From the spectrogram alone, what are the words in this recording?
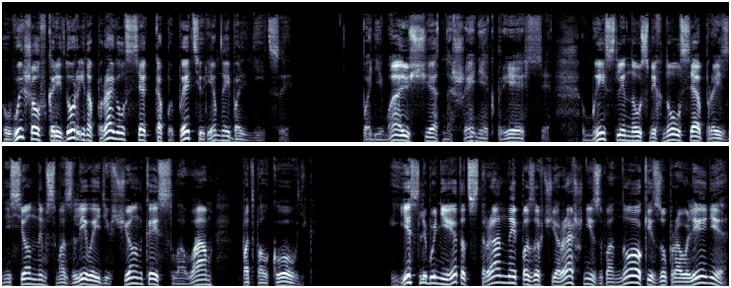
вышел в коридор и направился к КПП тюремной больницы. Понимающее отношение к прессе, мысленно усмехнулся произнесенным смазливой девчонкой словам подполковник. Если бы не этот странный позавчерашний звонок из управления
